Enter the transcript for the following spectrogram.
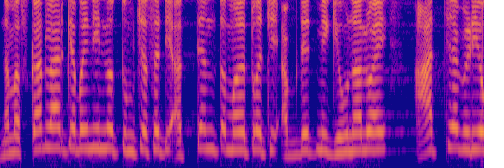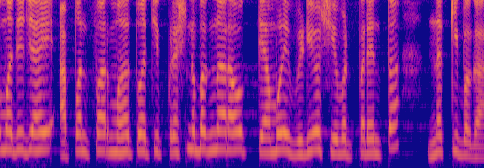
नमस्कार लाडक्या बहिणींनो तुमच्यासाठी अत्यंत महत्त्वाची अपडेट मी घेऊन आलो आहे. आजच्या व्हिडिओमध्ये जे आहे आपण फार महत्त्वाची प्रश्न बघणार आहोत. त्यामुळे व्हिडिओ शेवटपर्यंत नक्की बघा.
